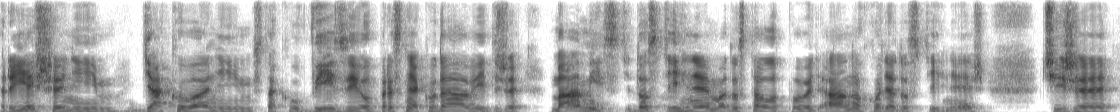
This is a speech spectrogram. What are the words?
riešením, ďakovaním, s takou víziou, presne ako Dávid, že mám ísť, dostihnem a dostal odpoveď áno, choď a dostihneš. Čiže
